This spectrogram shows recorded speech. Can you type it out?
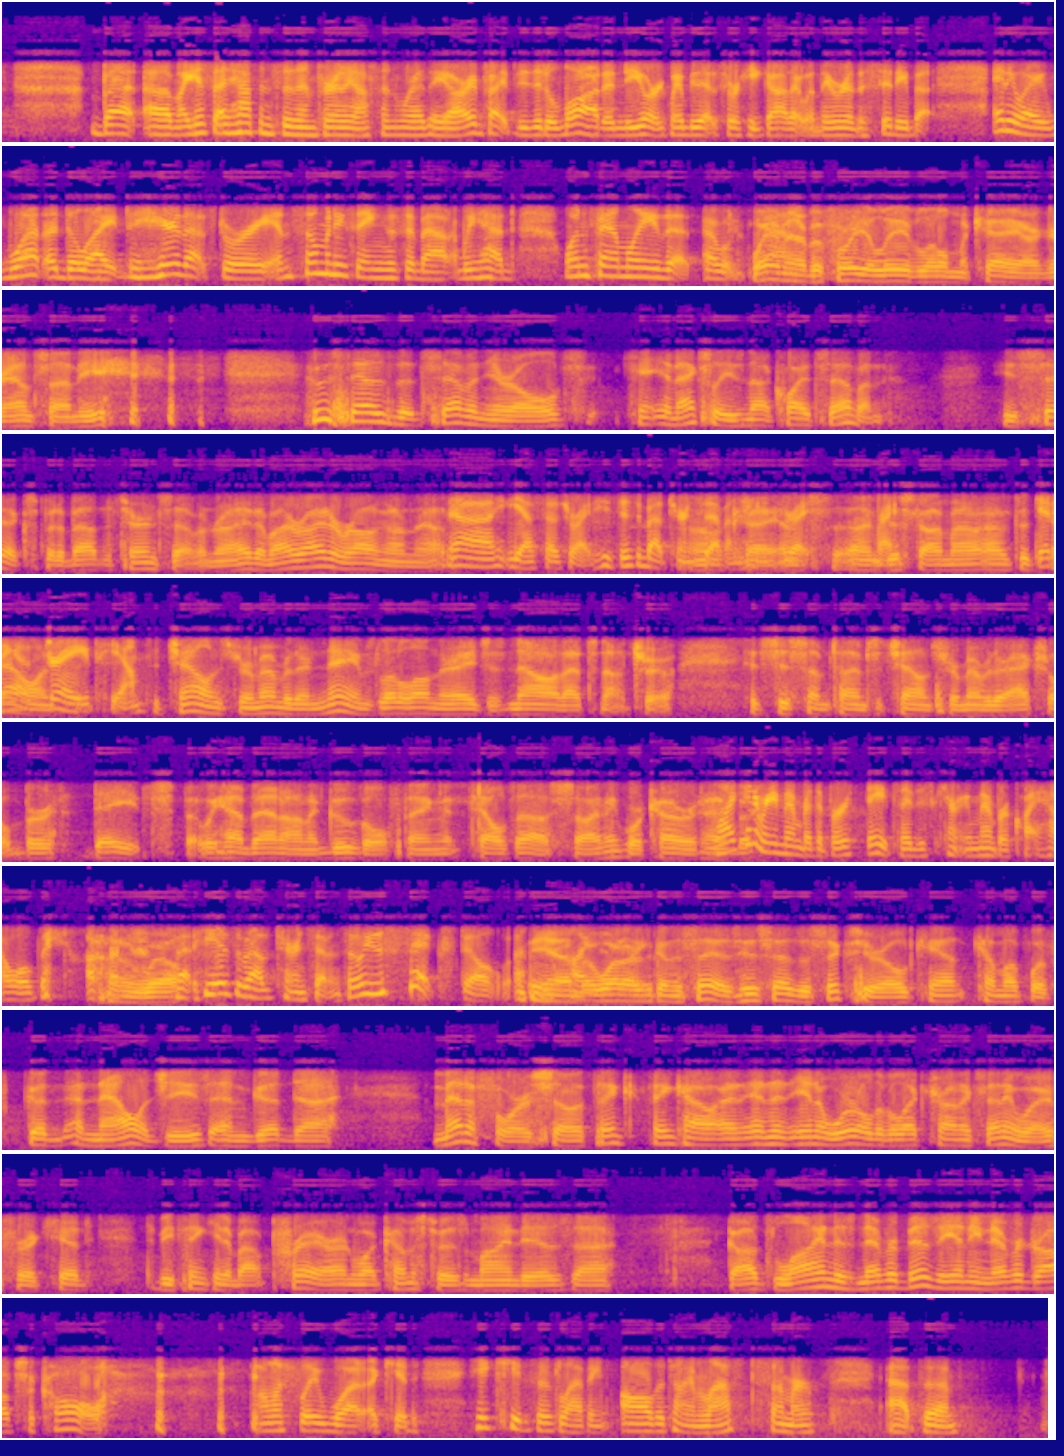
But um, I guess that happens to them fairly often where they are. In fact, they did a lot in New York. Maybe that's where he got it when they were in the city. But anyway, what a delight to hear that story and so many things about. We had one family that. Uh, Wait a minute before you leave, little McKay, our grandson. He. who says that seven-year-olds? Can, and actually, he's not quite seven he's six, but about to turn seven, right? Am I right or wrong on that? Yeah, uh, yes, that's right. He's just about to turn okay. seven. He's I'm, right. I'm right. just I'm, I'm to getting challenge. it straight. Yeah, it's a challenge to remember their names, let alone their ages. No, that's not true. It's just sometimes a challenge to remember their actual birth dates, but we have that on a Google thing that tells us. So I think we're covered. Well, I can remember the birth dates. I just can't remember quite how old they are. Uh, well, but he is about to turn seven, so he's six still. Yeah, but what I was going to say is, who says a six-year-old can't come up with good analogies and good uh, metaphors? So think think how, and in, in a world of electronics anyway, for a kid to be thinking about prayer and what comes to his mind is. Uh, God's line is never busy and he never drops a call. Honestly, what a kid. He keeps us laughing all the time. Last summer at the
